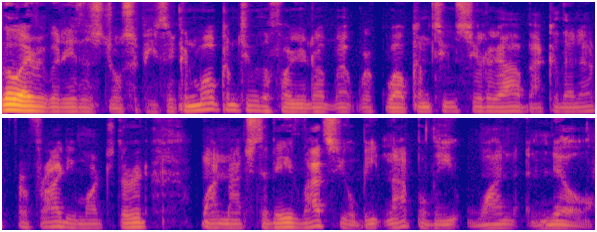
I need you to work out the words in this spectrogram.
Hello, everybody. This is Joseph Pisic, and welcome to the Fire Up Network. Welcome to Serie A back of the net for Friday, March 3rd. One match today. Lazio beat Napoli 1 0.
